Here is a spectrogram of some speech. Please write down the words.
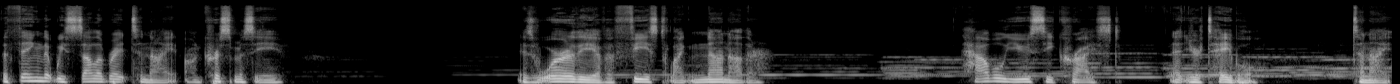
The thing that we celebrate tonight on Christmas Eve is worthy of a feast like none other. How will you see Christ at your table tonight?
